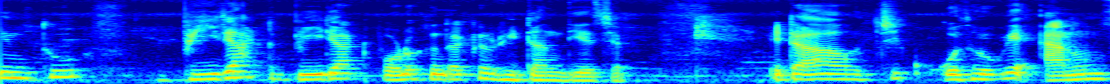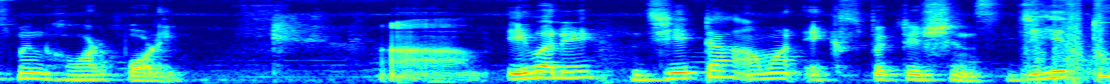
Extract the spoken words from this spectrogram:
কিন্তু বিরাট বিরাট বড় কিন্তু একটা রিটার্ন দিয়েছে। এটা হচ্ছে কোথাও গিয়ে অ্যানাউন্সমেন্ট হওয়ার পরে। এবারে যেটা আমার এক্সপেকটেশনস যেহেতু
